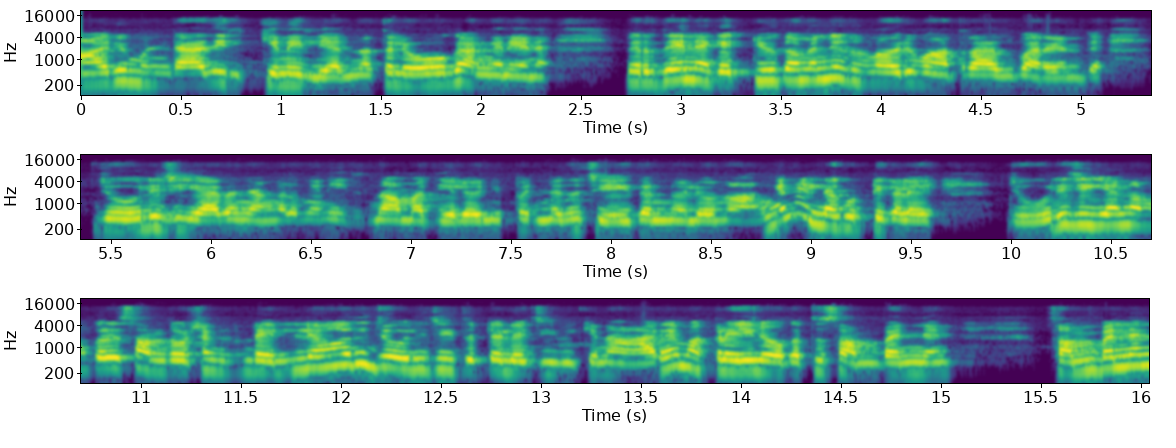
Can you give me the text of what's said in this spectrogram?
ആരും ഉണ്ടാതിരിക്കണില്ല ഇന്നത്തെ ലോകം അങ്ങനെയാണ്. വെറുതെ നെഗറ്റീവ് കമന്റ് ഇടുന്നവർ മാത്രം അത് പറയുന്നത് ജോലി ചെയ്യാതെ ഞങ്ങൾ ഇങ്ങനെ ഇരുന്നാൽ മതിയല്ലോ ഇനിയിപ്പൊ ഇന്നത് ചെയ്തിടണല്ലോ എന്നോ അങ്ങനെയല്ല കുട്ടികളെ. ജോലി ചെയ്യാൻ നമുക്കൊരു സന്തോഷം കിട്ടണ്ട? എല്ലാവരും ജോലി ചെയ്തിട്ടല്ലേ ജീവിക്കണം? ആരെ മക്കളെ ഈ ലോകത്ത് സമ്പന്നൻ? സമ്പന്നൻ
